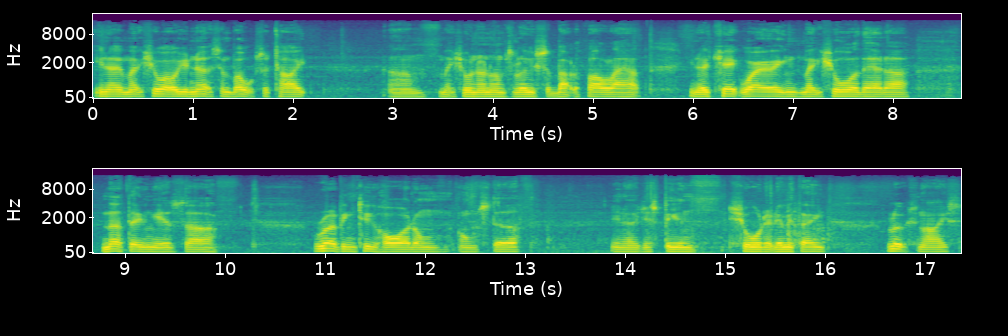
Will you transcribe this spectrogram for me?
You know, make sure all your nuts and bolts are tight. Um, make sure none of them's loose, about to fall out. You know check wiring make sure that uh, nothing is uh, rubbing too hard on on stuff. You know just being sure that everything looks nice.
